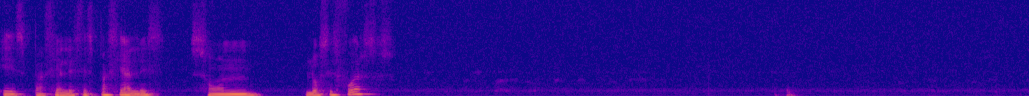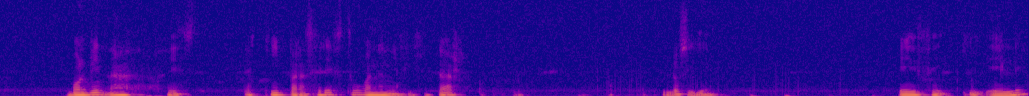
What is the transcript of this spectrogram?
espaciales espaciales son los esfuerzos. Volviendo a aquí para hacer esto van a necesitar lo siguiente. F y L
